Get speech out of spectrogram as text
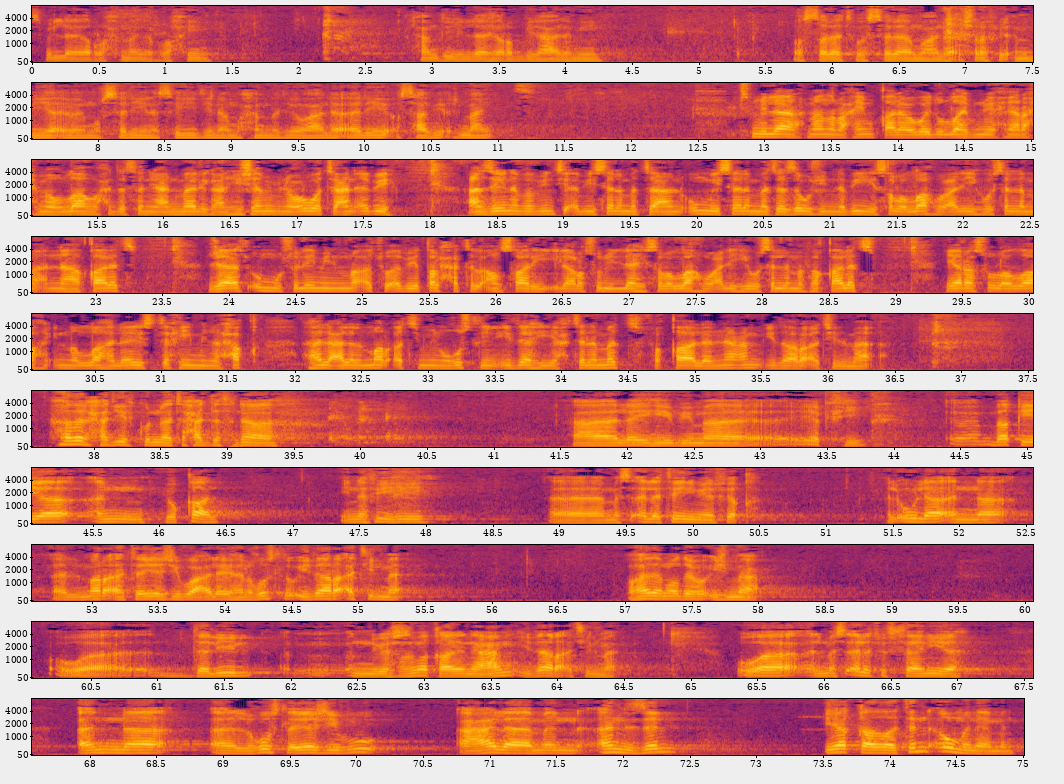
بسم الله الرحمن الرحيم. الحمد لله رب العالمين. والصلاة والسلام على أشرف الأنبياء والمرسلين سيدنا محمد وعلى آله وأصحابه أجمعين. بسم الله الرحمن الرحيم. قال عبيد الله بن يحيى رحمه الله وحدثني عن مالك عن هشام بن عروة عن أبيه عن زينب بنت أبي سلمة عن أم سلمة زوج النبي صلى الله عليه وسلم أنها قالت جاءت أم سليم امرأة أبي طلحة الأنصاري إلى رسول الله صلى الله عليه وسلم فقالت يا رسول الله إن الله لا يستحي من الحق. هل على المرأة من غسل إذا هي احتلمت؟ فقال نعم إذا رأت الماء. هذا الحديث كنا تحدثنا عليه بما يكفي. بقي أن يقال إن فيه آه، مسألتين من الفقه. الأولى أن المرأة يجب عليها الغسل إذا رأت الماء وهذا موضع إجماع. ودليل النبي صلى الله عليه وسلم قال نعم إذا رأت الماء. والمسألة الثانية أن الغسل يجب على من أنزل يقظة أو مناما.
